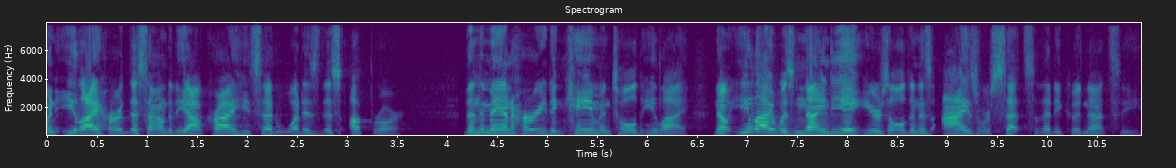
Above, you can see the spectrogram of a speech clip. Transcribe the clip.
When Eli heard the sound of the outcry, he said, What is this uproar? Then the man hurried and came and told Eli. Now, Eli was 98 years old, and his eyes were set so that he could not see.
